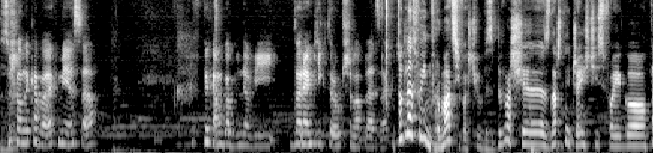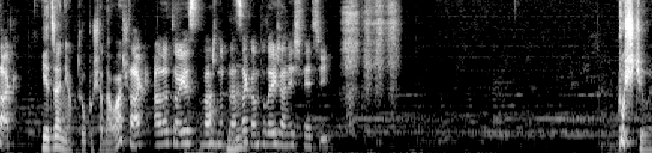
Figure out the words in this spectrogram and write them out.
Suszony kawałek mięsa. Wpycham goblinowi do ręki, którą trzyma plecak. To dla twojej informacji właściwie wyzbywasz się znacznej części swojego Tak, jedzenia, którą posiadałaś. tak, ale to jest ważny Mhm. plecak, on podejrzanie świeci. Puściły.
